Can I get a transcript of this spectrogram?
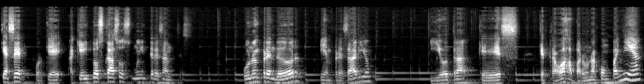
¿qué hacer? Porque aquí hay dos casos muy interesantes. Uno emprendedor y empresario y otra que es que trabaja para una compañía.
